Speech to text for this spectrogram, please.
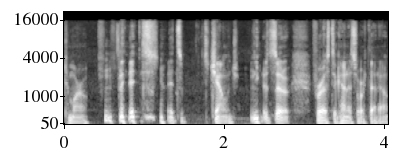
tomorrow. it's, it's a challenge. You know, so for us to kind of sort that out.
